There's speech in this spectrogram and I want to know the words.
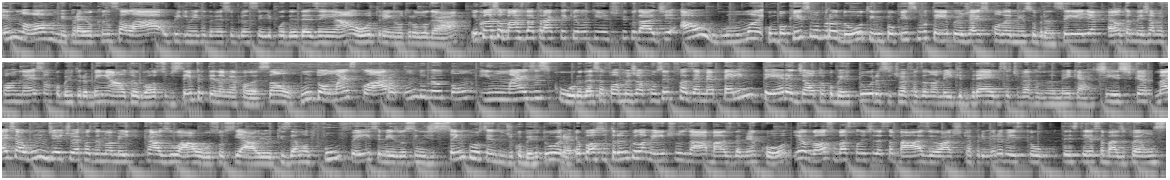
enorme pra eu cancelar o pigmento da minha sobrancelha e poder desenhar outra em outro lugar. E com essa base da Tracta que eu não tenho dificuldade alguma, com pouquíssimo produto, em pouquíssimo tempo eu já escondo a minha sobrancelha. Ela também já me fornece uma cobertura bem alta, eu gosto de sempre ter na minha coleção um tom mais claro, um do meu tom e um mais escuro. Dessa forma eu já consigo fazer a minha pele inteira de alta cobertura, se eu estiver fazendo uma make drag, se eu estiver fazendo uma make artística. Mas se algum dia eu estiver fazendo uma make casual ou social e eu quiser uma full face mesmo assim, de 100% de cobertura, eu posso tranquilamente tranquilamente usar a base da minha cor. E eu gosto bastante dessa base, eu acho que a primeira vez que eu testei essa base foi há uns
